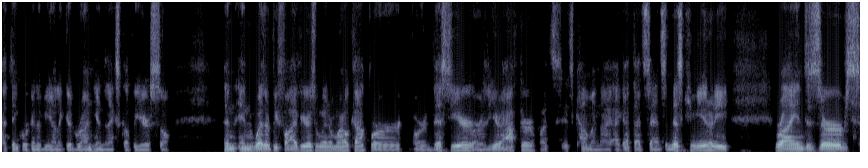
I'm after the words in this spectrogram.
I think we're going to be on a good run here in the next couple of years. So, and and whether it be five years of Winter Memorial Cup or or this year or the year after, it's it's coming. I, I got that sense. And this community, Ryan deserves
